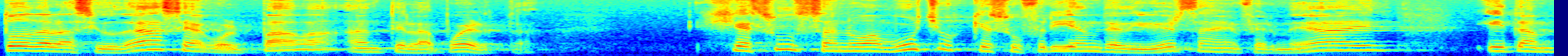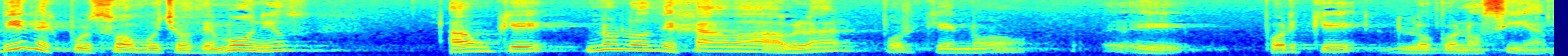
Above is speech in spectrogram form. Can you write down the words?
Toda la ciudad se agolpaba ante la puerta. Jesús sanó a muchos que sufrían de diversas enfermedades y también expulsó a muchos demonios, aunque no los dejaba hablar porque, no, eh, porque lo conocían.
